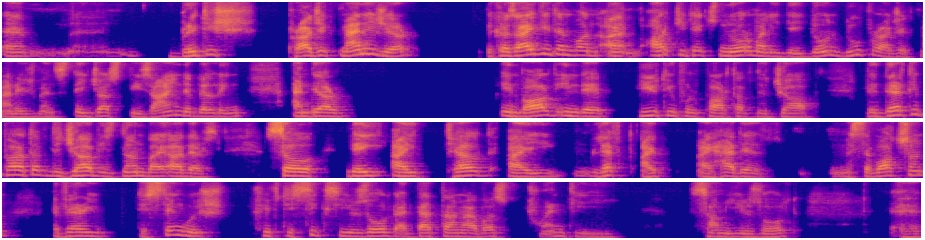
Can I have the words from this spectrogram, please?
a British project manager because I didn't want um, architects normally they don't do project managements. They just design the building and they are involved in the beautiful part of the job. The dirty part of the job is done by others. So they, I told, I left. I I had a Mr. Watson, a very distinguished, 56 years old at that time. I was 20 some years old, uh,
